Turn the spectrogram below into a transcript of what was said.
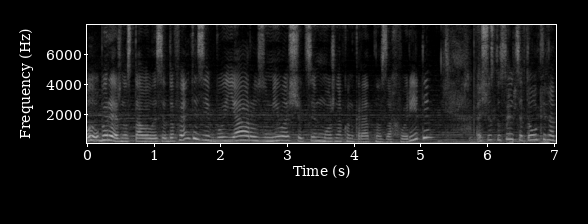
обережно ставилася до фентезі, бо я розуміла, що цим можна конкретно захворіти. А що стосується Толкіна,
